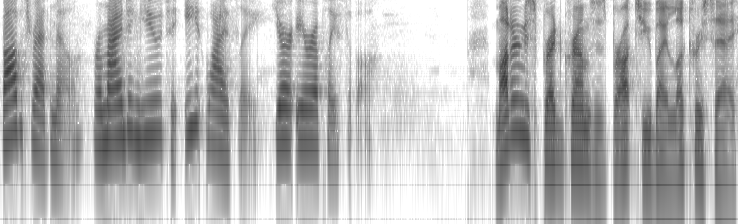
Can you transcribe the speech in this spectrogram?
Bob's Red Mill, reminding you to eat wisely. You're irreplaceable. Modernist Breadcrumbs is brought to you by Le Creuset,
